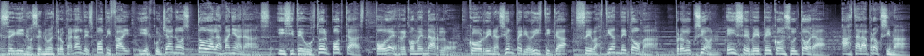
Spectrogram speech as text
Seguinos en nuestro canal de Spotify y escuchanos todas las mañanas. Y si te gustó el podcast, podés recomendarlo. Coordinación Periodística Sebastián de Toma. Producción SBP Consultora. Hasta la próxima.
